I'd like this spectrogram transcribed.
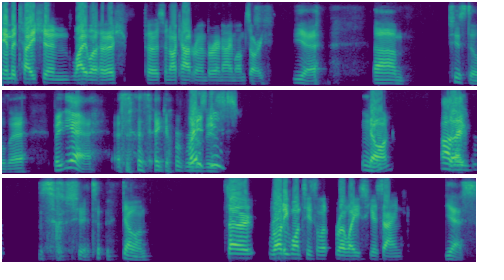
imitation Leyla Hirsch person. I can't remember her name. I'm sorry. Yeah. Um she's still there. But yeah, they got rid Where's of his his? Mhm. Go on. Oh, So- they shit. Go on. So Roddy wants his release. You're saying? Yes,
